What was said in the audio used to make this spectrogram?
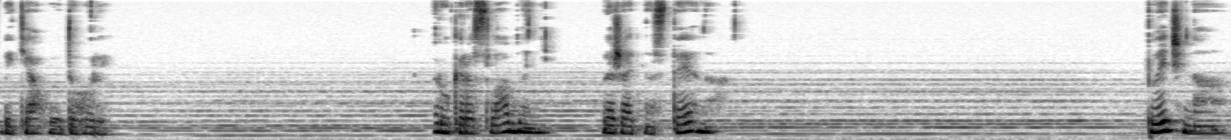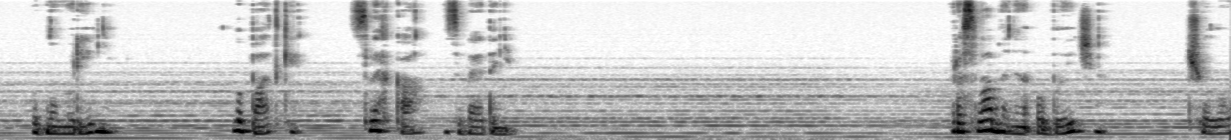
витягує догори. Руки розслаблені, лежать на стегнах. Плечі на одному рівні, лопатки злегка зведені. Розслаблене обличчя, чоло,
